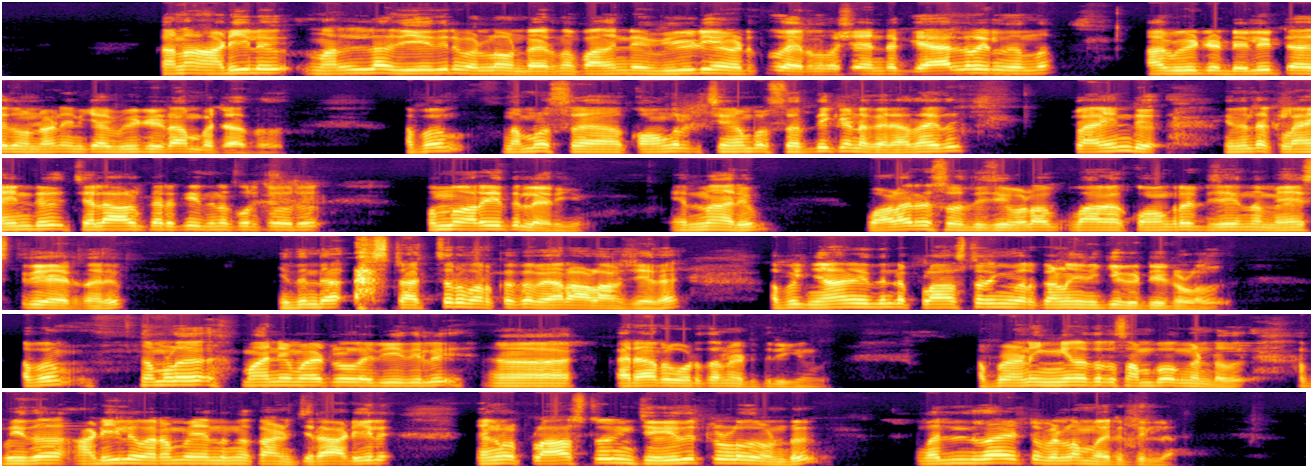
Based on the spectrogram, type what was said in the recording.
കാരണം അടിയിൽ നല്ല രീതിയിൽ വെള്ളം ഉണ്ടായിരുന്നു. അപ്പോൾ അതിന്റെ വീഡിയോ എടുത്തതായിരുന്നു. പക്ഷേ എന്റെ ഗാലറിയിൽ നിന്ന് ആ വീഡിയോ ഡിലീറ്റ് ആയതുകൊണ്ടാണ് എനിക്ക് ആ വീഡിയോ ഇടാൻ പറ്റാത്തത്. അപ്പം നമ്മൾ കോൺക്രീറ്റ് ചെയ്യുമ്പോൾ ശ്രദ്ധിക്കേണ്ട കാര്യം അതായത് ക്ലയന്റ് ഇതിന്റെ ക്ലയന്റ് ചില ആൾക്കാർക്ക് ഇതിനെക്കുറിച്ച് ഒരു ഒന്നും അറിയത്തില്ലായിരിക്കും. എന്നാലും വളരെ ശ്രദ്ധിച്ച് ഇവിടെ കോൺക്രീറ്റ് ചെയ്യുന്ന മേസ്ത്രി ആയിരുന്നാലും ഇതിന്റെ സ്ട്രക്ചർ വർക്കൊക്കെ വേറെ ആളാണ് ചെയ്തത്. അപ്പോൾ ഞാൻ ഇതിന്റെ പ്ലാസ്റ്ററിങ് വർക്കാണ് എനിക്ക് കിട്ടിയിട്ടുള്ളത്. അപ്പം നമ്മൾ മാന്യമായിട്ടുള്ള രീതിയിൽ കരാറ് കൊടുത്താണ് എടുത്തിരിക്കുന്നത്. അപ്പോഴാണ് ഇങ്ങനത്തെ ഒരു സംഭവം കണ്ടത്. അപ്പോൾ ഇത് അടിയിൽ വരുമ്പോൾ ഞാൻ നിങ്ങൾ കാണിച്ചില്ല അടിയിൽ ഞങ്ങൾ പ്ലാസ്റ്ററിങ് ചെയ്തിട്ടുള്ളതുകൊണ്ട് വലുതായിട്ട് വെള്ളം വരത്തില്ല.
